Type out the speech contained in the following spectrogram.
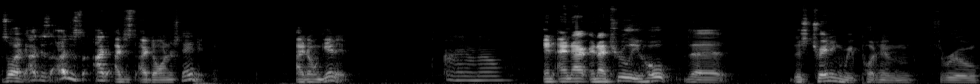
So like, I just, I just, I, I just, I don't understand it. I don't get it, I don't know. and and I and I truly hope that this training we put him through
